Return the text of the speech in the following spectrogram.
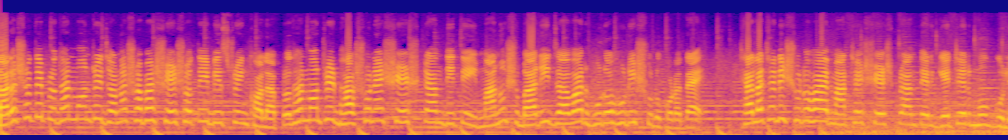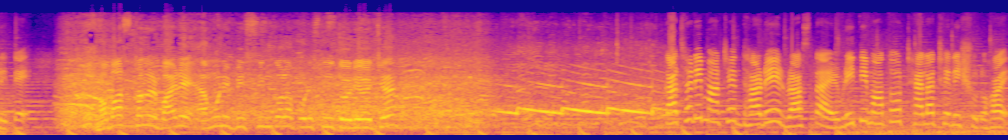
বারাসতে প্রধানমন্ত্রী জনসভা শেষ হতেই বিশৃঙ্খলা। প্রধানমন্ত্রীর ভাষণের শেষ টান দিতেই মানুষ বাড়ি যাওয়ার হুড়োহুড়ি শুরু করে দেয়। ঠেলাঠেলি শুরু হয় মাঠের শেষ প্রান্তের গেটের মুখগুলিতে। সভাস্থলের বাইরে এমনই বিশৃঙ্খলা পরিস্থিতি তৈরি হয়েছে। কাছারি মাঠের ধারে রাস্তায় রীতিমতো ঠেলাঠেলি শুরু হয়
